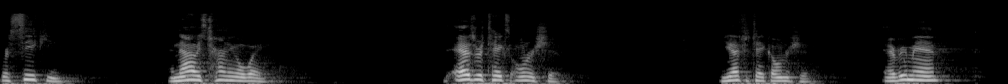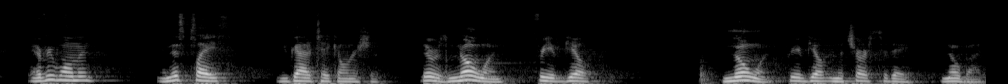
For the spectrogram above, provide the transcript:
we're seeking. And now he's turning away. Ezra takes ownership. You have to take ownership. Every man, every woman in this place, you've got to take ownership. There is no one free of guilt. No one free of guilt in the church today. Nobody.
